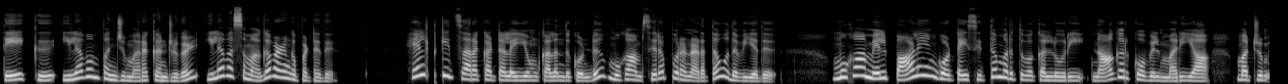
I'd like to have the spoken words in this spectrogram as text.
தேக்கு இலவம் பஞ்சு மரக்கன்றுகள் இலவசமாக வழங்கப்பட்டது. ஹெல்த் கிட்ஸ் அறக்கட்டளையும் கலந்து கொண்டு முகாம் சிறப்புற நடத்த உதவியது. முகாமில் பாளையங்கோட்டை சித்த மருத்துவக் கல்லூரி நாகர்கோவில் மரியா மற்றும்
